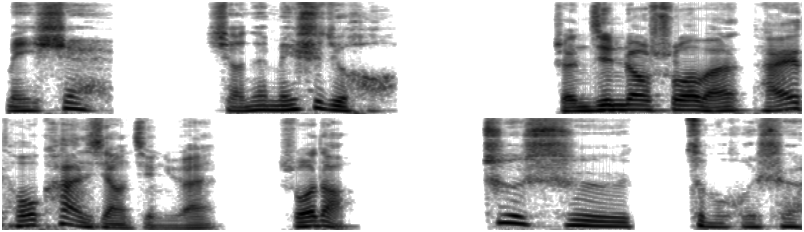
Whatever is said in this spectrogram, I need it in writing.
没事儿，小奈没事就好。沈金钊说完，抬头看向警员，说道：“这是怎么回事？”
